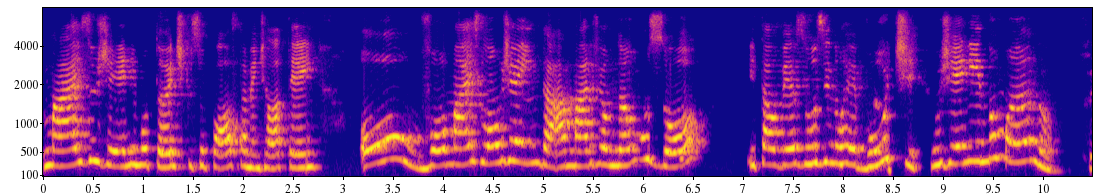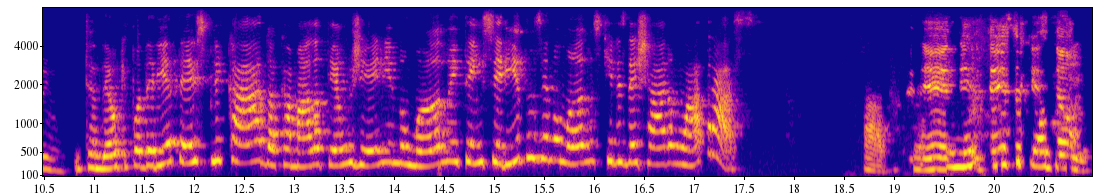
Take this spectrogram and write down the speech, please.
Mas o gene mutante que supostamente ela tem, ou vou mais longe ainda, a Marvel não usou e talvez use no reboot o gene inumano. Sim. Entendeu? Que poderia ter explicado a Kamala ter um gene inumano e ter inserido os inumanos que eles deixaram lá atrás. Sabe? É, tem, tem essa questão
